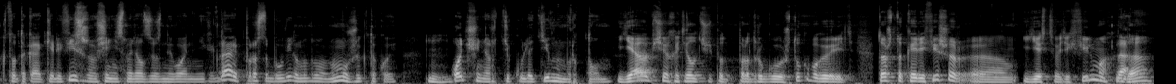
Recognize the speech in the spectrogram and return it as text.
кто такая Керри Фишер, вообще не смотрел «Звездные войны» никогда, и просто бы увидел, ну, подумал, ну, мужик такой, Мгм. очень артикулятивным ртом. Я вообще хотел чуть по- про другую штуку поговорить. То, что Кэрри Фишер э, есть в этих фильмах, Да. да.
